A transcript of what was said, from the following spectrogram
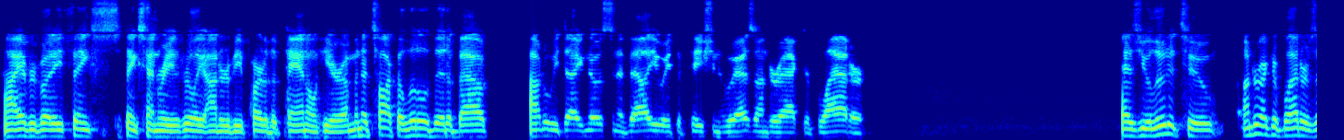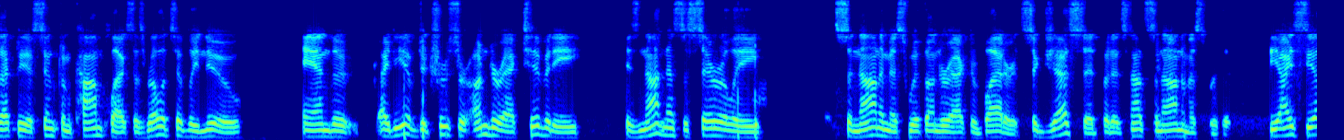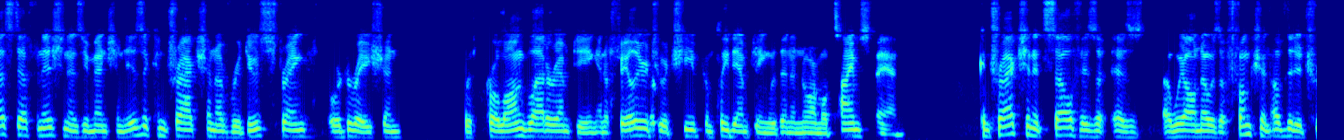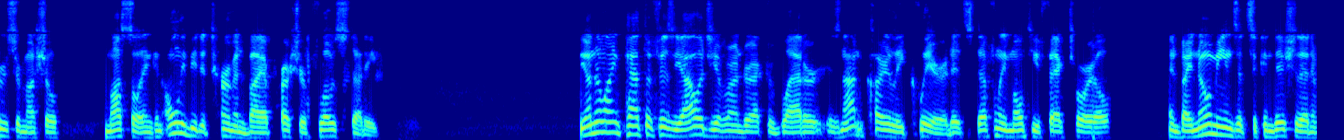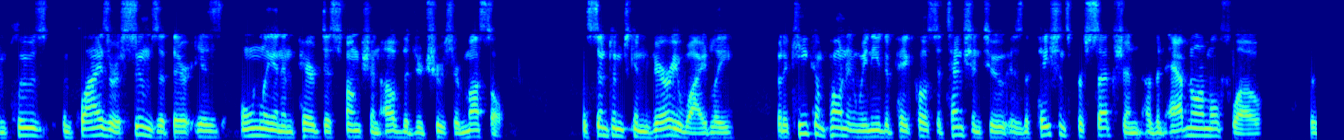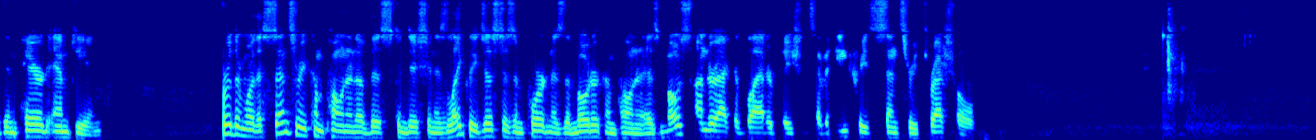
Hi, everybody. Thanks, thanks, Henry. It's really honored to be part of the panel here. I'm going to talk a little bit about how do we diagnose and evaluate the patient who has underactive bladder. As you alluded to, underactive bladder is actually a symptom complex that's relatively new, and the idea of detrusor underactivity is not necessarily synonymous with underactive bladder. It suggests it, but it's not synonymous with it. The ICS definition, as you mentioned, is a contraction of reduced strength or duration with prolonged bladder emptying and a failure to achieve complete emptying within a normal time span. Contraction itself is, as we all know, is a function of the detrusor muscle, muscle and can only be determined by a pressure flow study. The underlying pathophysiology of our underactive bladder is not entirely clear. It's definitely multifactorial and by no means it's a condition that implies, implies or assumes that there is only an impaired dysfunction of the detrusor muscle. The symptoms can vary widely, but a key component we need to pay close attention to is the patient's perception of an abnormal flow with impaired emptying. Furthermore, the sensory component of this condition is likely just as important as the motor component, as most underactive bladder patients have an increased sensory threshold.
